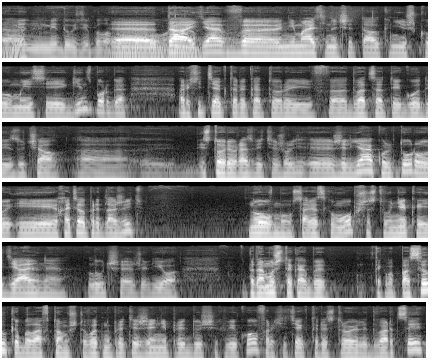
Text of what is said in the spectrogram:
да. Медузе было э, Да, я внимательно читал книжку Моисея Гинзбурга архитектора, который в 20-е годы изучал э, историю развития э, жилья, культуру и хотел предложить новому советскому обществу некое идеальное, лучшее жилье. Потому что как бы, так бы посылка была в том, что вот на протяжении предыдущих веков архитекторы строили дворцы,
